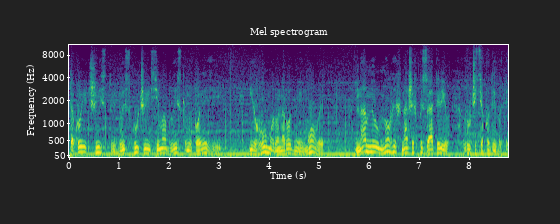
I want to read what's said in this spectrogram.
Такої чистої, блискучої всіма блисками поезії і гумору народної мови нам не у многих наших писателів лучиться подибати.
